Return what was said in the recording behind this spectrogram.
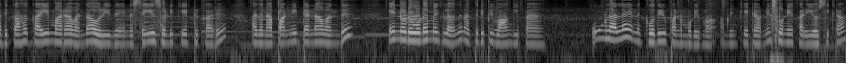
அதுக்காக கைமாறாக வந்து அவர் இதை என்னை செய்ய சொல்லி கேட்டிருக்காரு. அதை நான் பண்ணிட்டேன்னா வந்து என்னோடய உடைமைகளை வந்து நான் திருப்பி வாங்கிப்பேன். உங்களால் எனக்கு உதவி பண்ண முடியுமா? அப்படின்னு கேட்ட உடனே சோனியாக்காரி யோசிக்கிறா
